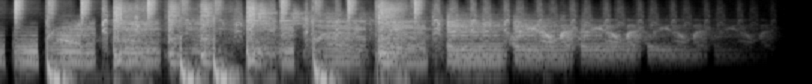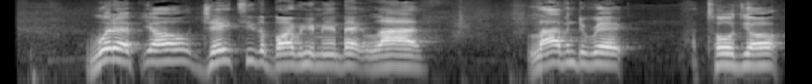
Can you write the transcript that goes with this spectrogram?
What up, y'all? JT the Barber here, man, back live. Live and direct. I told y'all,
